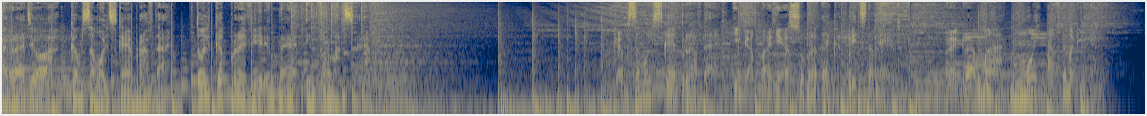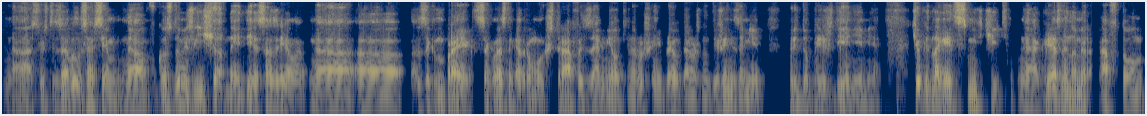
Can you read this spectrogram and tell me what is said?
Радио «Комсомольская правда». Только проверенная информация. «Комсомольская правда» и компания «Супротек» представляют – Программа «Мой автомобиль». А, слушайте, забыл совсем. А, в Госдуме же еще одна идея созрела. А, а, законопроект, согласно которому штрафы за мелкие нарушения правил дорожного движения заменят предупреждениями. Что предлагается смягчить? Грязный номер авто,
